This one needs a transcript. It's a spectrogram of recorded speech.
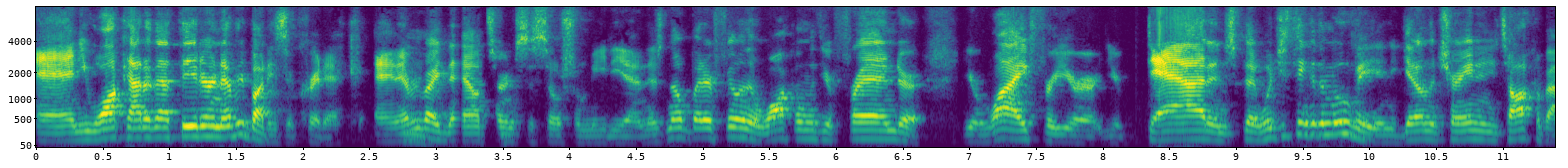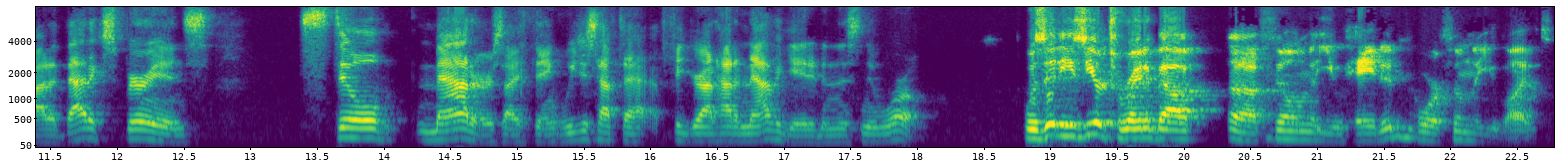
And you walk out of that theater and everybody's a critic. And hmm. everybody now turns to social media. And there's no better feeling than walking with your friend or your wife or your, your dad and just be like, what'd you think of the movie? And you get on the train and you talk about it. That experience still matters, I think. We just have to figure out how to navigate it in this new world. Was it easier to write about a film that you hated or a film that you liked?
